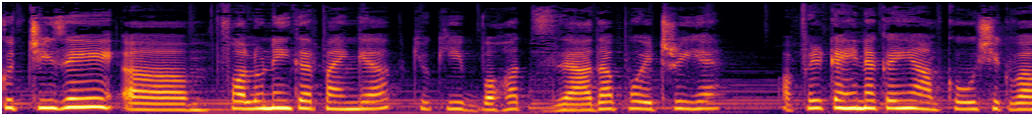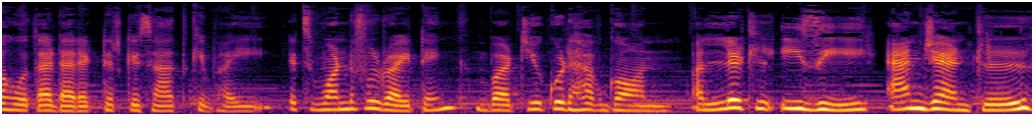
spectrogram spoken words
कुछ चीज़ें फॉलो नहीं कर पाएँगे आप क्योंकि बहुत ज़्यादा पोइट्री है और फिर कहीं ना कहीं आपको शिकवा होता है डायरेक्टर के साथ कि भाई it's wonderful writing but you could have gone a little easy and gentle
